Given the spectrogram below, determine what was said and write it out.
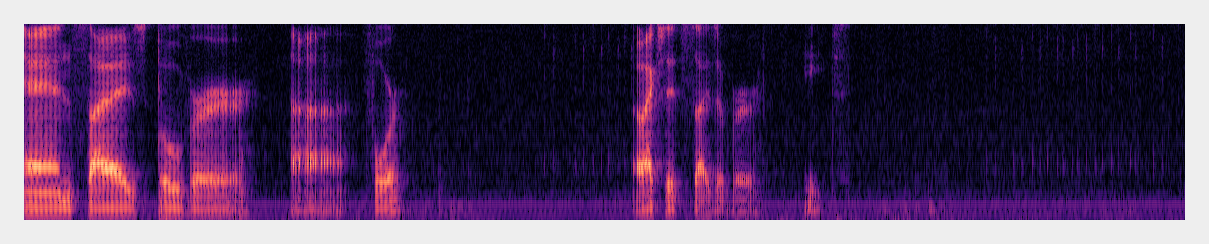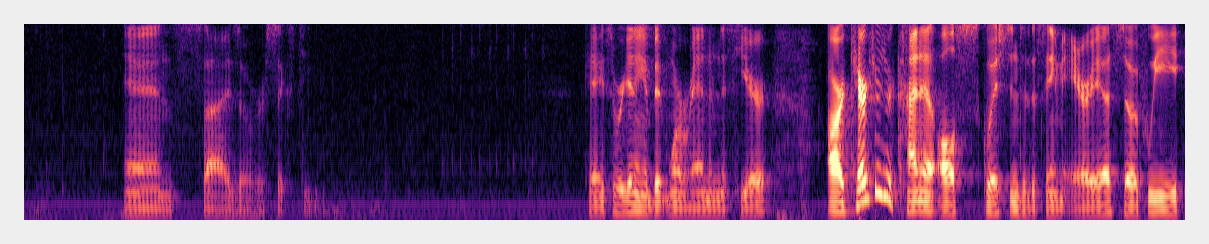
And size over uh, 4. Oh, actually it's size over 8. And size over 16. Okay, so we're getting a bit more randomness here our characters are kind of all squished into the same area. So if we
